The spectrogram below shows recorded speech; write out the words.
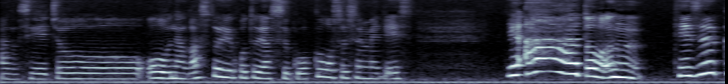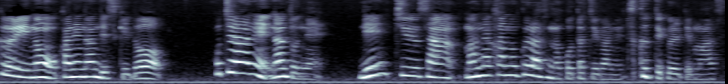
あの成長を促すということではすごくおすすめです。であああと、うん、手作りのお金なんですけどこちらはねなんとね年中さん真ん中のクラスの子たちがね作ってくれてます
